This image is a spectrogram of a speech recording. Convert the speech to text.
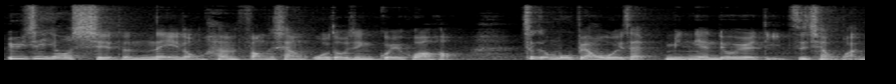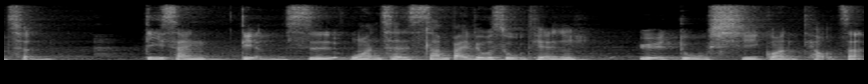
预计要写的内容和方向我都已经规划好，这个目标我会在明年六月底之前完成。第三点是完成三百六十五天阅读习惯挑战。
